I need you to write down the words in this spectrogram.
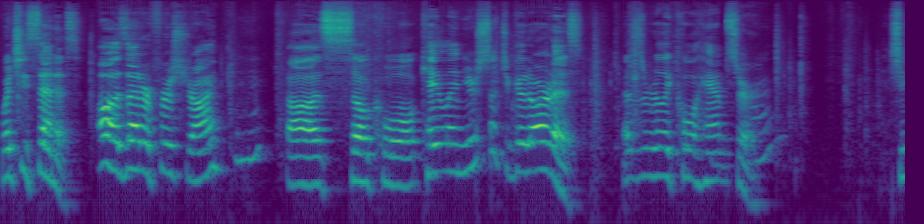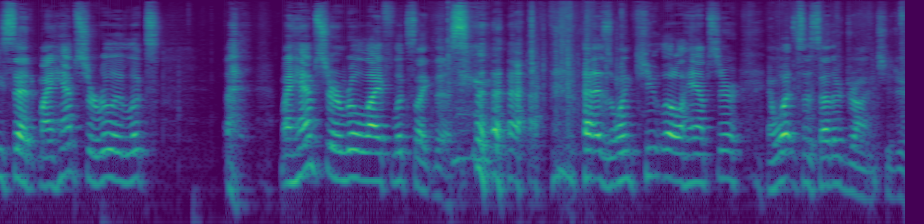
What'd she send us? Oh, is that her first drawing? Mhm. Oh, that's so cool. Caitlin, you're such a good artist. That's a really cool hamster. She said, My hamster really looks. My hamster in real life looks like this. that is one cute little hamster. And what's this other drawing she drew?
